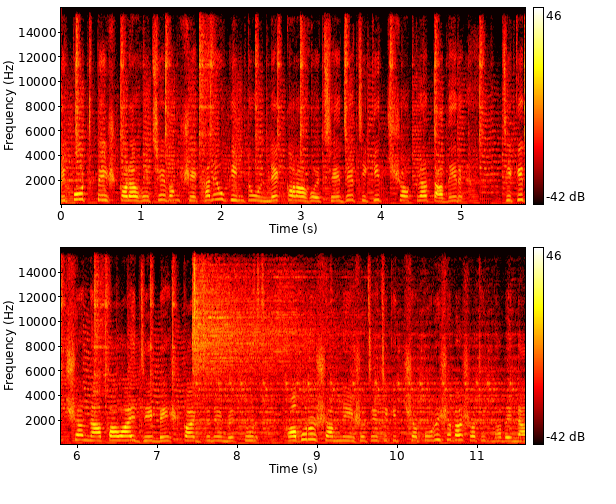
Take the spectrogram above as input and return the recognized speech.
রিপোর্ট পেশ করা হয়েছে এবং সেখানেও কিন্তু উল্লেখ করা হয়েছে যে চিকিৎসকরা তাদের চিকিৎসা না পাওয়ায় যে বেশ কয়েকজনের মৃত্যুর খবরও সামনে এসেছে, চিকিৎসা পরিষেবা সঠিকভাবে না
